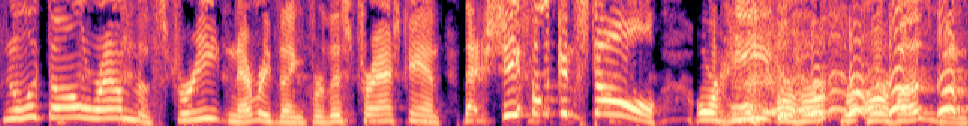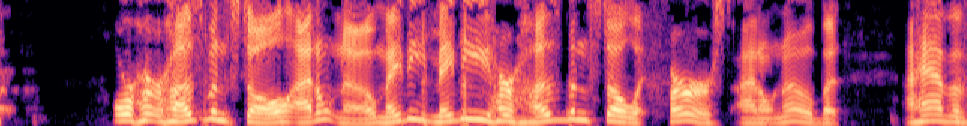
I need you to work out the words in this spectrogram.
and looked all around the street and everything for this trash can that she fucking stole, or he or her or her husband. Or her husband stole. I don't know. Maybe maybe her husband stole it first. I don't know, but I have a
